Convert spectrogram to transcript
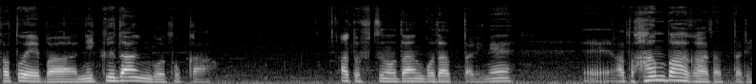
例えば肉団子とかあと普通の団子だったりね、えーあとハンバーガーだったり、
